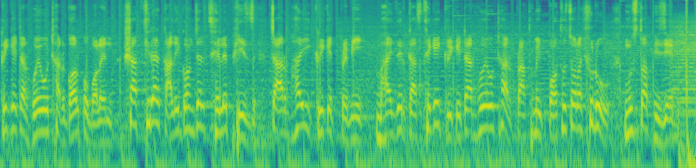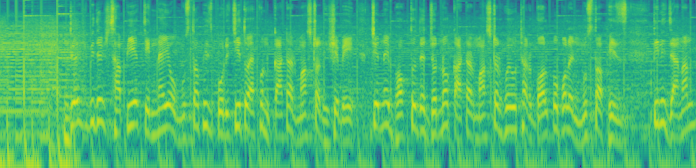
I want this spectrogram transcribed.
ক্রিকেটার হয়ে ওঠার গল্প বলেন। সাতক্ষীরার কালীগঞ্জের ছেলে ফিজ, চার ভাই ক্রিকেট প্রেমী। ভাইদের কাছ থেকেই ক্রিকেটার হয়ে ওঠার প্রাথমিক পথ চলা শুরু মুস্তাফিজের। দেশ বিদেশ ছাপিয়ে চেন্নাইয়েও মুস্তাফিজ পরিচিত এখন কাটার মাস্টার হিসেবে। চেন্নাই ভক্তদের জন্য কাটার মাস্টার হয়ে ওঠার গল্প বলেন মুস্তাফিজ। তিনি জানান,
